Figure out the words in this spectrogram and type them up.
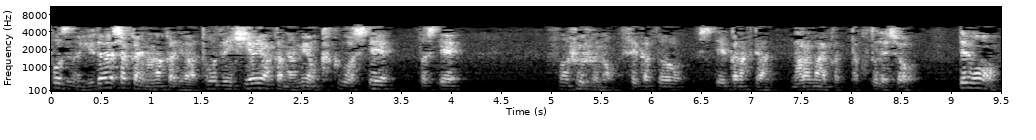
当時のユダヤ社会の中では当然冷ややかな目を覚悟してそしてその夫婦の生活をしていかなくてはならなかったことでしょう。でも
